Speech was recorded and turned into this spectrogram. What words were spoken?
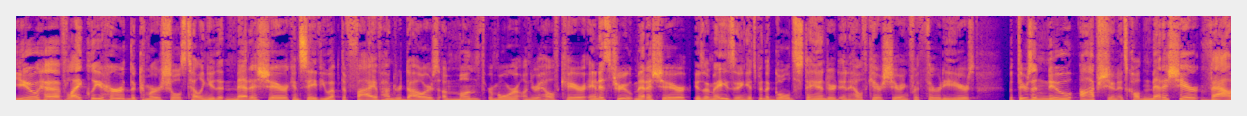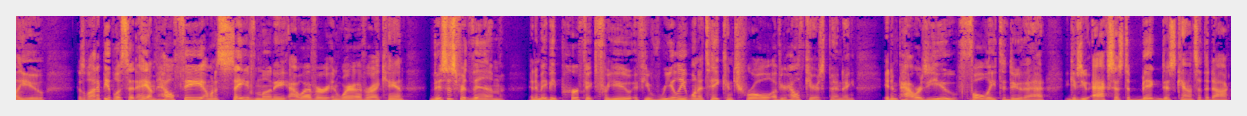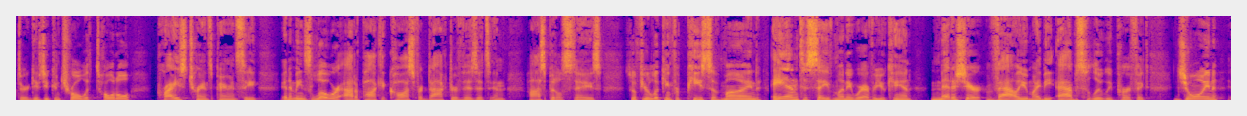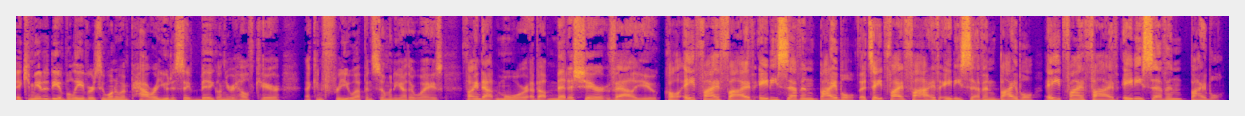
You have likely heard the commercials telling you that Medi-Share can save you up to $500 a month or more on your healthcare. And it's true. Medi-Share is amazing. It's been the gold standard in healthcare sharing for 30 years. But there's a new option. It's called Medi-Share Value. Because a lot of people have said, hey, I'm healthy. I want to save money however and wherever I can. This is for them. And it may be perfect for you if you really want to take control of your healthcare spending. It empowers you fully to do that. It gives you access to big discounts at the doctor, gives you control with total price transparency, and it means lower out of pocket costs for doctor visits and hospital stays. So if you're looking for peace of mind and to save money wherever you can, Medi-Share Value might be absolutely perfect. Join a community of believers who want to empower you to save big on your health care that can free you up in so many other ways. Find out more about Medi-Share Value. Call 855-87-BIBLE. That's 855-87-BIBLE. 855-87-BIBLE.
